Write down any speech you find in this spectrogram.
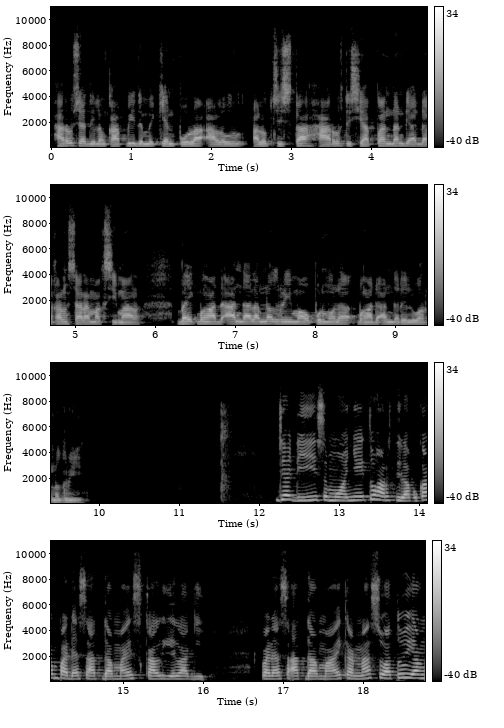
Harusnya dilengkapi demikian pula alu, alutsista harus disiapkan dan diadakan secara maksimal baik pengadaan dalam negeri maupun pengadaan dari luar negeri Jadi, semuanya itu harus dilakukan pada saat damai sekali lagi. Pada saat damai karena suatu yang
